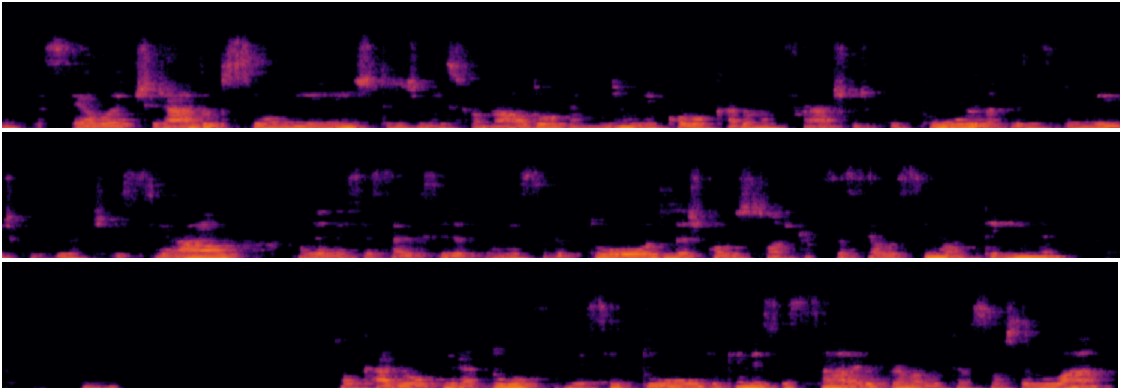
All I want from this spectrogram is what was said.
a célula é tirada do seu ambiente tridimensional do organismo e colocada num frasco de cultura, na presença de um meio de cultura artificial, onde é necessário que seja fornecida todas as condições para que essa célula se mantenha. Então, cabe ao operador fornecer tudo o que é necessário para a manutenção celular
